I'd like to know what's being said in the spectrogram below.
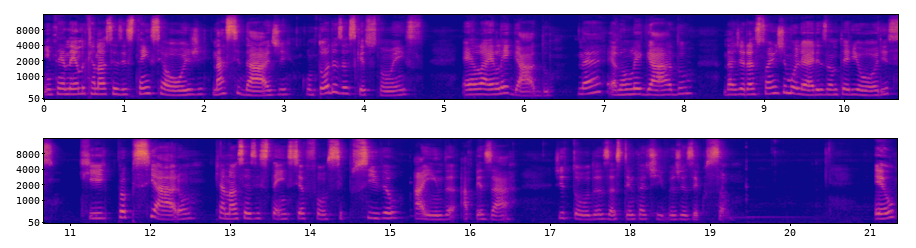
entendendo que a nossa existência hoje, na cidade, com todas as questões, ela é legado, né? Ela é um legado das gerações de mulheres anteriores que propiciaram que a nossa existência fosse possível ainda, apesar de todas as tentativas de execução. Eu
